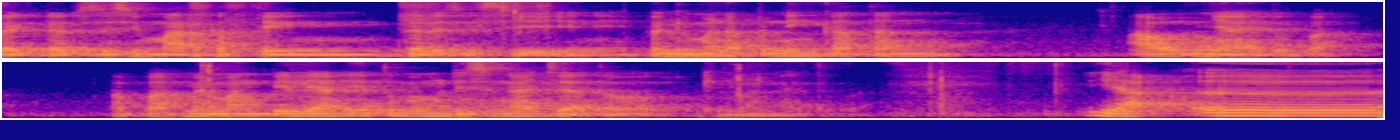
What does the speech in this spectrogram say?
baik dari sisi marketing dari sisi ini. Bagaimana peningkatan aumnya itu Pak? Apa memang pilihan itu memang disengaja atau gimana itu Pak? Ya, eh,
